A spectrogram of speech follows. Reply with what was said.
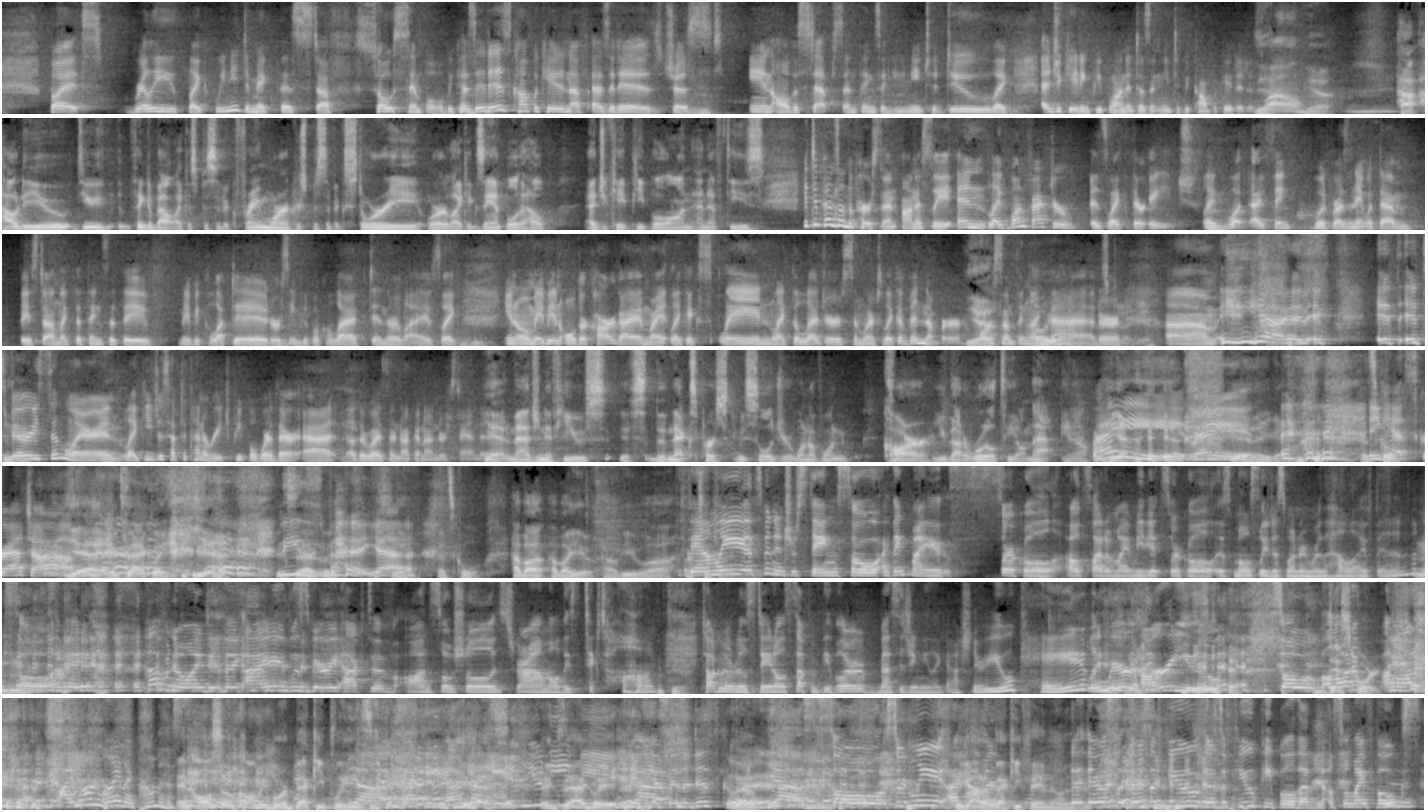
but really like we need to make this stuff so simple because it mm-hmm. is complicated enough as it is just mm-hmm. in all the steps and things that you mm-hmm. need to do like educating people on it doesn't need to be complicated as well Yeah. How, how do you do you think about like a specific framework or specific story or like example to help educate people on NFTs? It depends on the person, honestly. And like one factor is like their age. Like mm. what I think would resonate with them based on like the things that they've maybe collected or seen people collect in their lives. Like, you know, maybe an older car guy might like explain like the ledger similar to like a VIN number Yeah. or something like Oh, yeah. that. Or um yeah, it, it, it, it's very similar and Yeah. like you just have to kind of reach people where they're at otherwise they're not going to understand it. Yeah, imagine if you if the next person who sold your one of one car, you got a royalty on that, you know. Right, Yeah. right. Yeah, there you go. That's you cool. can't scratch off. Yeah, exactly. Yeah, These, exactly. but yeah. that's cool. How about how about you? How have you uh, Family, it's been interesting. So I think my circle outside of my immediate circle is mostly just wondering where the hell I've been. Mm-hmm. So I have no idea. Like I was very active on social, Instagram, all these TikTok, talking about real estate, all this stuff, and people are messaging me like, "Ashley, are you okay? Like, where are you?" So a Discord. lot of a lot of yeah, I'm online. I promise. And also call me Bored Becky, please. yeah, I'm Becky. I'm Becky. If you Exactly. me, hit me Yes. in the Discord. Yep. Yes. So certainly, I got a haven't- Becky fan over there. There- There's there's a few there's a few people that know. So my folks,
